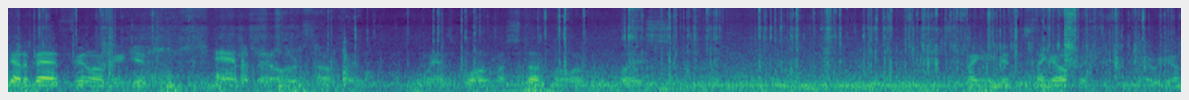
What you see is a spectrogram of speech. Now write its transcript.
Got a bad feeling I'm gonna get Annabelle or something. The wind's blowing my stuff all over the place. See if I can get this thing open. There we go.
